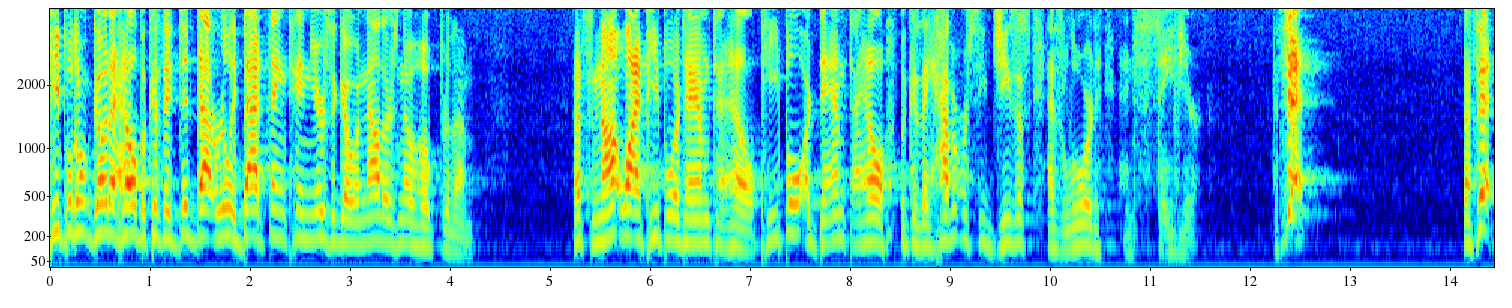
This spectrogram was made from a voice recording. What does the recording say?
People don't go to hell because they did that really bad thing 10 years ago and now there's no hope for them. That's not why people are damned to hell. People are damned to hell because they haven't received Jesus as Lord and Savior. That's it. That's it.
